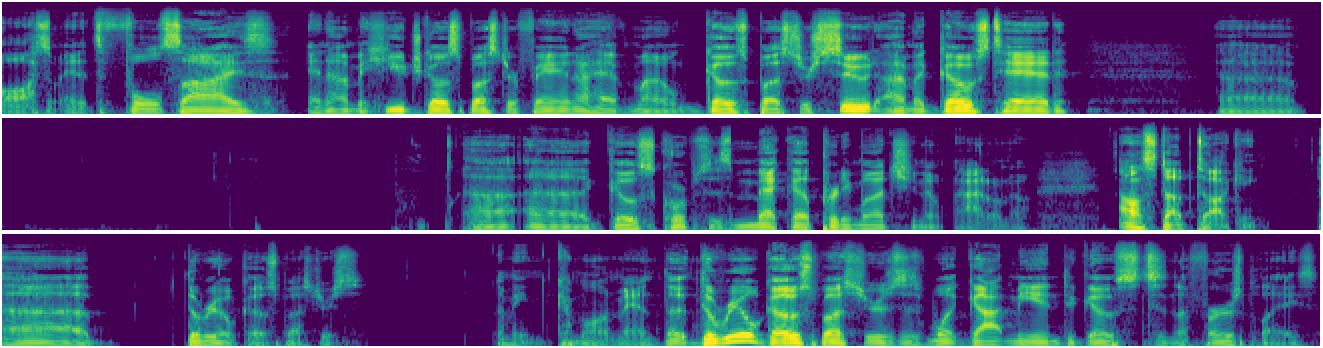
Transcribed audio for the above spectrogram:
awesome and it's full size and I'm a huge Ghostbuster fan. I have my own Ghostbuster suit. I'm a ghost head. Uh, uh, uh, Ghost Corpse's mecca, pretty much. You know, I don't know. I'll stop talking. Uh, the real Ghostbusters. I mean, come on, man. The the real Ghostbusters is what got me into ghosts in the first place.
